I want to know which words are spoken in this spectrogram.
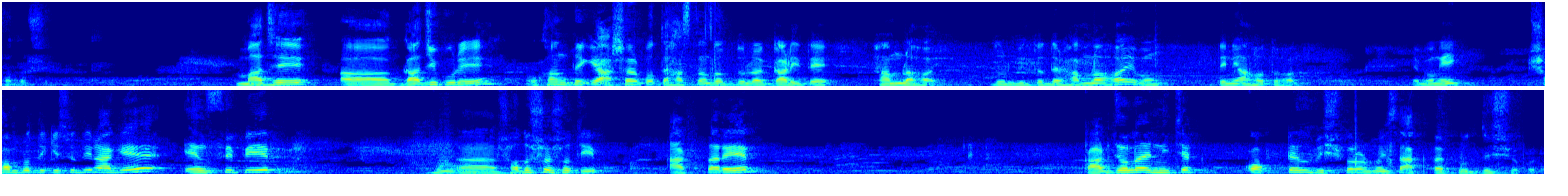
সদস্য। মাঝে গাজীপুরে ওখান থেকে আসার পথে হাসনাত আবদুল্লাহর গাড়িতে হামলা হয়। দুর্বৃত্তদের হামলা হয় এবং তিনি আহত হন। এবং এই সম্প্রতি কিছুদিন আগে এনসিপির সদস্য সচিব আক্তারের কার্যালয়ের নিচে ককটেল বিস্ফোরণ হয়েছে আক্তারকে উদ্দেশ্য করে।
